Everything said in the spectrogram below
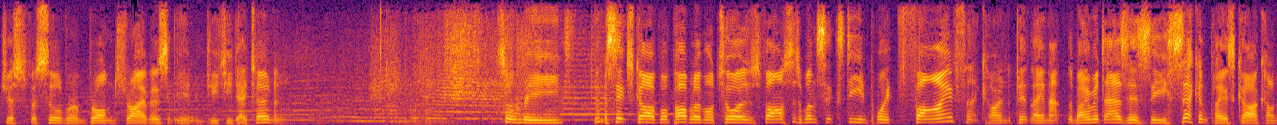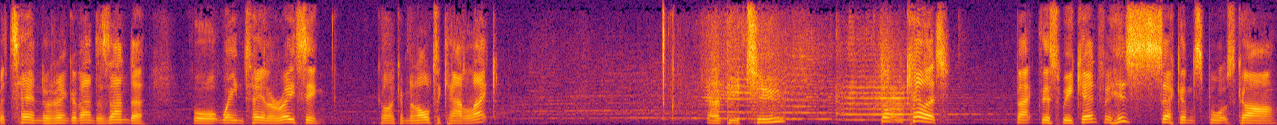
just for silver and bronze drivers in GT Daytona. So the number six car, Juan Pablo Montoya, Montoya's fastest, 116.5. That car in the pit lane at the moment, as is the second place car, car number 10, Renger van der Zande for Wayne Taylor Racing, Konica Minolta Cadillac. LMP2, Dalton Kellett back this weekend for his second sports car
